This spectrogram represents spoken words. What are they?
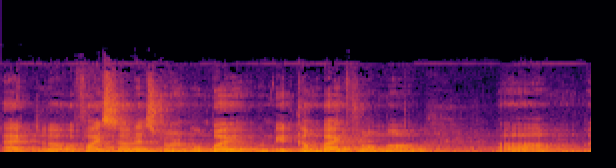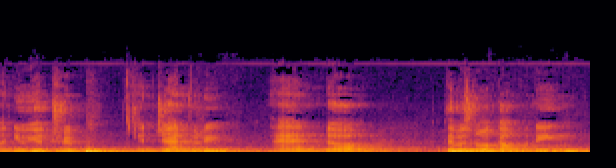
at uh, a five-star restaurant in Mumbai when we had come back from uh, um, a New Year trip in January, and um, there was no accompanying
